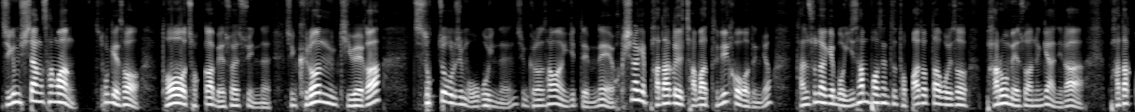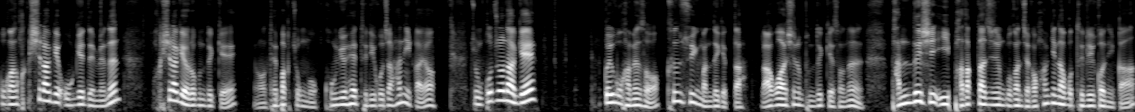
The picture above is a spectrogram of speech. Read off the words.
지금 시장 상황 속에서 더 저가 매수할 수 있는 지금 그런 기회가 지속적으로 지금 오고 있는 지금 그런 상황이기 때문에 확실하게 바닥을 잡아 드릴 거거든요. 단순하게 뭐 2, 3%더 빠졌다고 해서 바로 매수하는 게 아니라 바닥 구간 확실하게 오게 되면은 확실하게 여러분들께 어, 대박 종목 공유해 드리고자 하니까요. 좀 꾸준하게 끌고 가면서 큰 수익 만들겠다 라고 하시는 분들께서는 반드시 이 바닥 따지는 구간 제가 확인하고 드릴 거니까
